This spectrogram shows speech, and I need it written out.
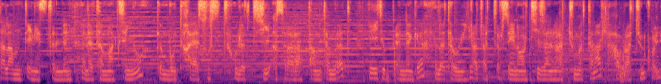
ሰላም ጤና ይስጥልን። ዕለተ ማክሰኞ ግንቦት 23 2014 ዓ ም የኢትዮጵያ ነገ ዕለታዊ አጫጭር ዜናዎች ይዘናችሁ መጥተናል። አብራችሁን ቆዩ።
